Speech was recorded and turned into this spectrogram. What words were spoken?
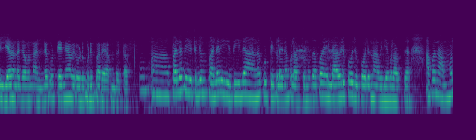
ഇല്ല എന്നുണ്ടെങ്കിൽ അവൻ നല്ല കുട്ടിയെ ഞാൻ അവരോടും കൂടി പറയാറുണ്ട് കേട്ടോ പല വീട്ടിലും പല രീതിയിലാണ് കുട്ടികളെ വളർത്തുന്നത്. അപ്പോൾ എല്ലാവരും ഇപ്പോൾ ഒരുപോലെ നാവിലിയെ വളർത്തുക. അപ്പോൾ നമ്മൾ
